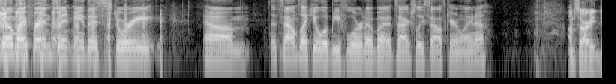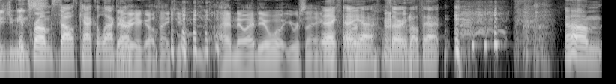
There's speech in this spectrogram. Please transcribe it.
so my friend sent me this story. Um, it sounds like it would be Florida, but it's actually South Carolina. I'm sorry, did you mean It's from South Kakalaka. There you go. Thank you. I had no idea what you were saying I- before. I- yeah, sorry about that. um,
